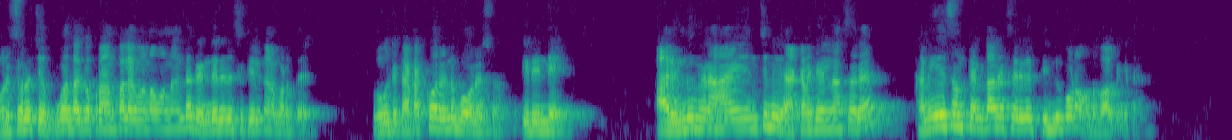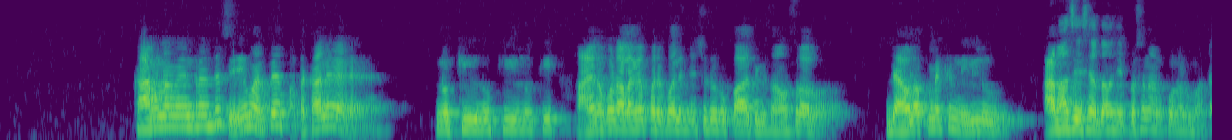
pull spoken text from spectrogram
ఒరిస్సాలో చెప్పుకోదగ్గ ప్రాంతాలు ఏమైనా ఉన్నాయంటే రెండే రెండు సిటీలు కనబడతాయి ఒకటి కటక్కో రెండు భువనేశ్వర్. ఈ రెండే. ఆ రెండు మినహాయించి నువ్వు ఎక్కడికి వెళ్ళినా సరే కనీసం తినడానికి సరిగ్గా తిండి కూడా ఉండదు వాళ్ళ దగ్గర. కారణం ఏంటంటే సేమ్ అంతే పథకాలే నొక్కి నొక్కి నొక్కి. ఆయన కూడా అలాగే పరిపాలించేసాడు ఒక పాతిక సంవత్సరాలు. డెవలప్మెంట్ నిల్లు అలా చేసేద్దామని చెప్పేసి నేను అనుకున్నాను అనమాట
